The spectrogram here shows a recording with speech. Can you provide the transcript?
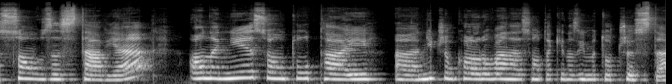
są w zestawie. One nie są tutaj e, niczym kolorowane, są takie nazwijmy to czyste.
